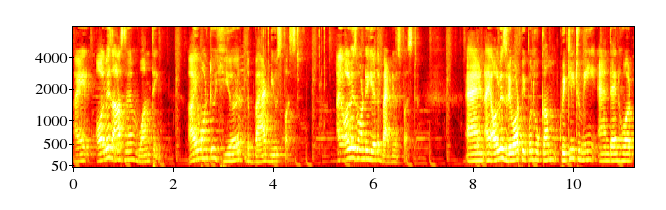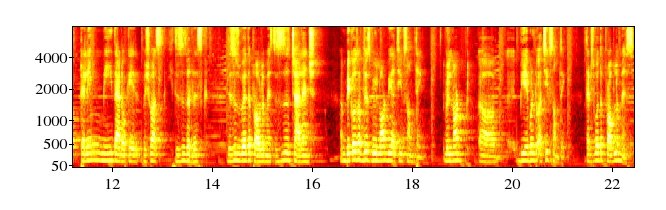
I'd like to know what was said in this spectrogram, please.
i always ask them one thing I want to hear the bad news first. I always want to hear the bad news first. And I always reward people who come quickly to me and then who are telling me that, okay, Vishwas, this is a risk. This is where the problem is. This is a challenge. And because of this, we will not be achieve something. Will not uh, be able to achieve something. That's what the problem is.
